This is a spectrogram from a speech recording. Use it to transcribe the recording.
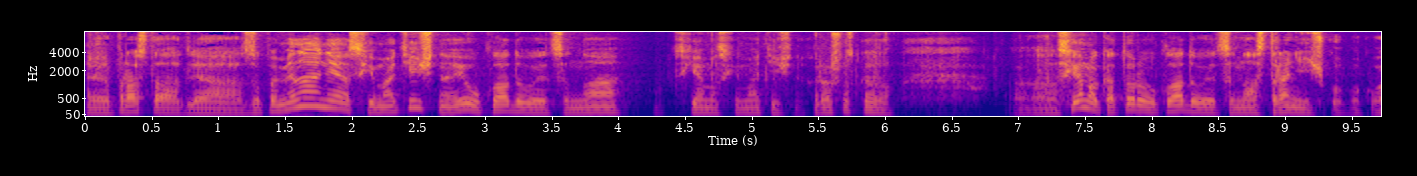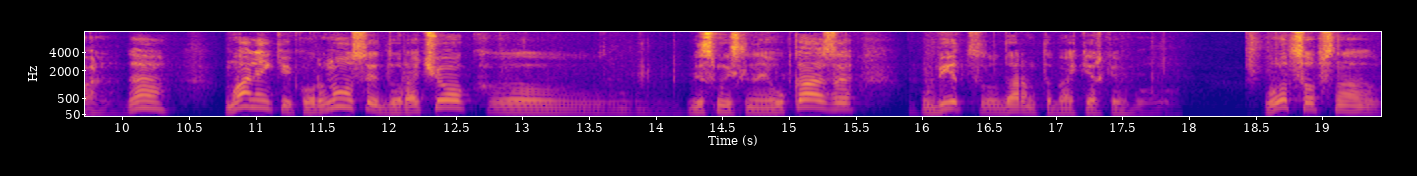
да. проста для запоминания, схематична и укладывается на схема схематична. Хорошо сказал. Э, схема, которая укладывается на страничку буквально. Да? Маленький, курносый, дурачок, э, бессмысленные указы, убит ударом табакерки в голову. Вот, собственно,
